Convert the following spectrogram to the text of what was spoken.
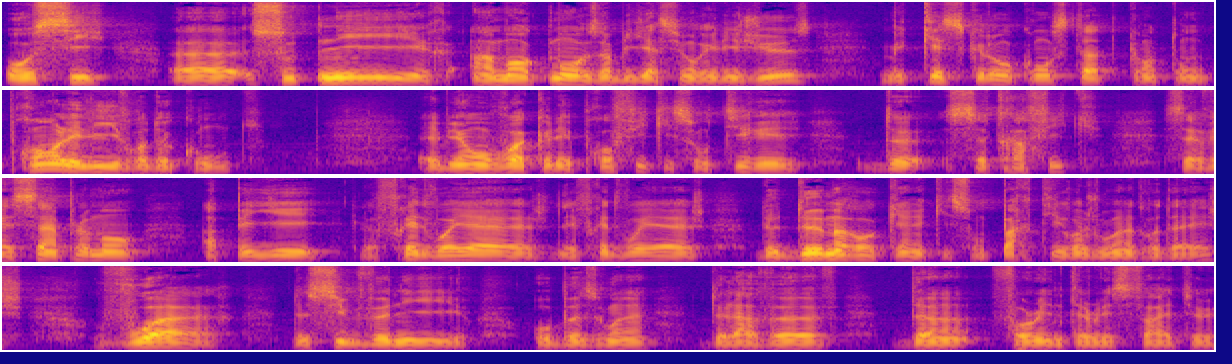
aussi euh, soutenir un manquement aux obligations religieuses. Mais qu'est-ce que l'on constate quand on prend les livres de compte Eh bien, on voit que les profits qui sont tirés de ce trafic servaient simplement à payer les frais de voyage de deux Marocains qui sont partis rejoindre Daesh, voire de subvenir aux besoins de la veuve d'un foreign terrorist fighter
